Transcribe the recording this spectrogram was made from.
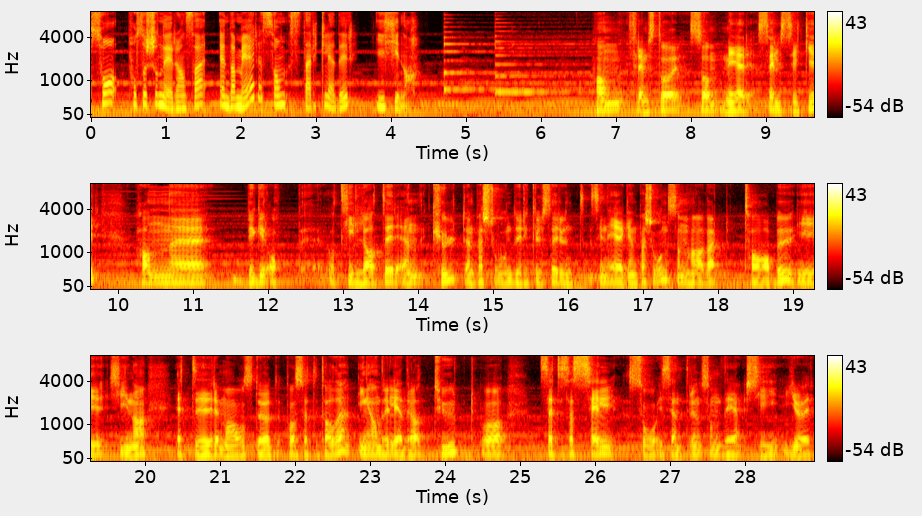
så posisjonerer han seg enda mer som sterk leder i Kina. Han fremstår som mer selvsikker. Han eh, bygger opp og tillater en kult, en persondyrkelse rundt sin egen person, som har vært tabu i Kina etter Maos død på 70-tallet. Ingen andre ledere har turt å sette seg selv så i sentrum som det Xi gjør.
